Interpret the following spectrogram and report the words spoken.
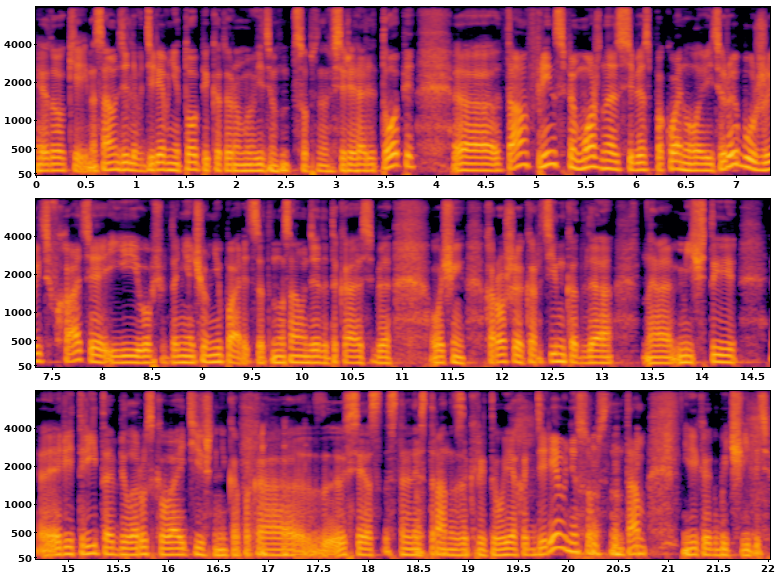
это окей. На самом деле в деревне Топи, которую мы видим, собственно, в сериале Топи, э, там, в принципе, можно себе спокойно ловить рыбу, жить в хате и, в общем-то, ни о чем не париться. Это на самом деле такая себе очень хорошая картинка для э, мечты э, ретрита белорусского айтишника, пока все остальные страны закрыты, уехать в деревню, собственно, там и как бы чилить.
